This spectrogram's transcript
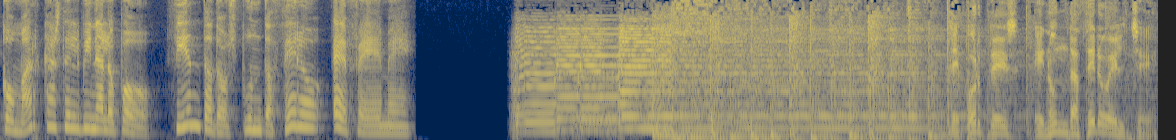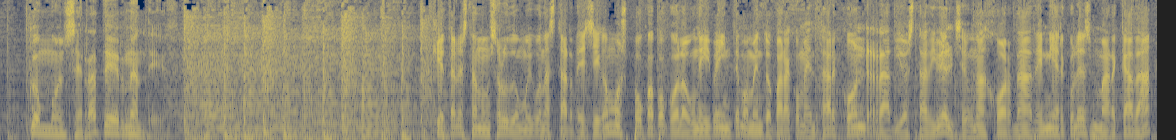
Comarcas del Vinalopó, 102.0 FM. Deportes en Onda Cero Elche, con Monserrate Hernández. ¿Qué tal están? Un saludo, muy buenas tardes. Llegamos poco a poco a la 1 y 20, momento para comenzar con Radio Estadio Elche, una jornada de miércoles marcada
